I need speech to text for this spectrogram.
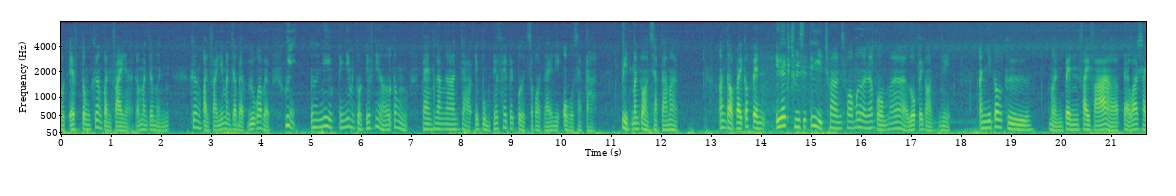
กด F ตรงเครื่องปั่นไฟเนี่ย แล้วมันจะเหมือนเครื่องปั่นไฟนี้มันจะแบบรู้ว่าแบบเฮ้ยเออนี่ไอ้นี่มันกด F เนี่ยเราต้องแปลงพลังงานจากไอ้ปุ่ม F ให้ไปเปิดสปอตไลท์นี้โอ้แสบตา ปิดมันก่อนแสบตามาก อันต่อไปก็เป็น electricity transformer นะผมอ่าลบไปก่อนนี่ อันนี้ก็คือเหมือนเป็นไฟฟ้าครับแต่ว่าใช้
